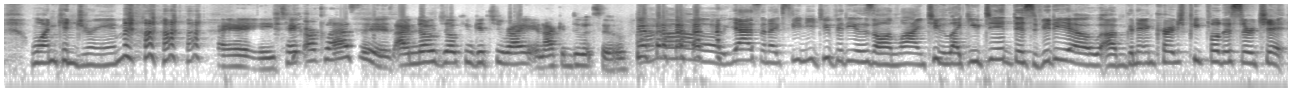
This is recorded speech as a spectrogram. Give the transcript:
one can dream. hey, take our classes. I know Joe can get you right, and I can do it too. oh yes, and I've seen you YouTube videos online too. Like you did this video. I'm gonna encourage people to search it,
